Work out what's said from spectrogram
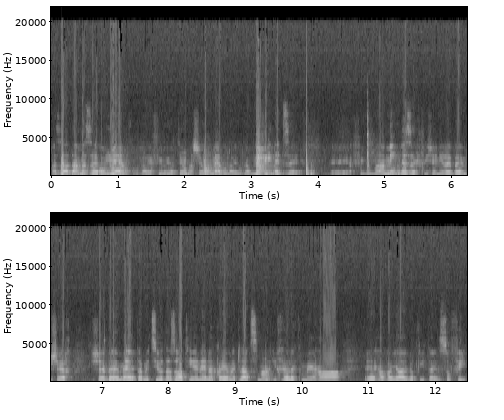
אז האדם הזה אומר, ואולי אפילו יותר מאשר אומר, אולי הוא גם מבין את זה, אה, אפילו מאמין בזה, כפי שנראה בהמשך, שבאמת המציאות הזאת היא איננה קיימת לעצמה, היא חלק מההוויה האלוקית האינסופית.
